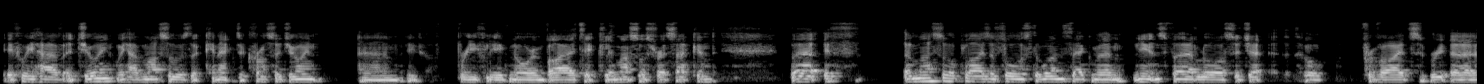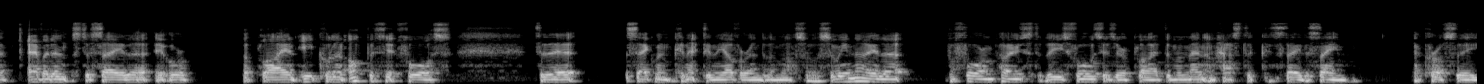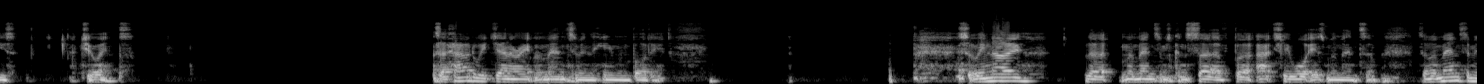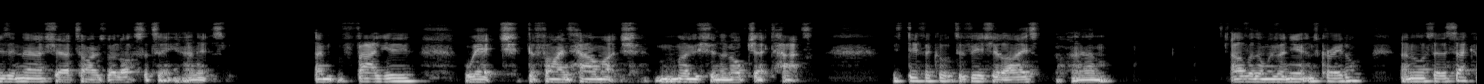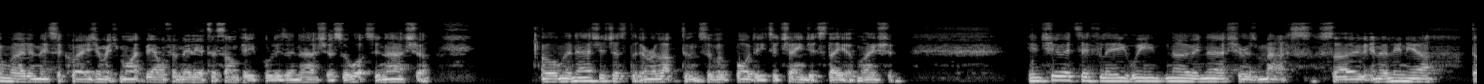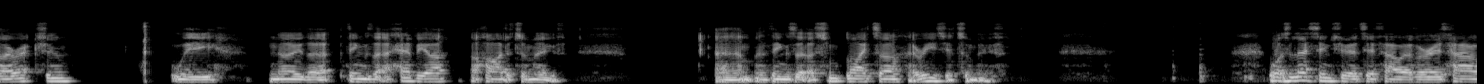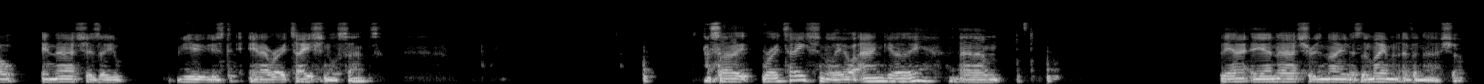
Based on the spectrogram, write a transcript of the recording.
if we have a joint, we have muscles that connect across a joint. Um, briefly ignoring biarticular muscles for a second. But if a muscle applies a force to one segment, Newton's third law suggest, or provides uh, evidence to say that it will apply an equal and opposite force to the segment connecting the other end of the muscle. So we know that before and post these forces are applied, the momentum has to stay the same across these joints. So how do we generate momentum in the human body? So we know that momentum is conserved, but actually, what is momentum? So momentum is inertia times velocity, and it's a value which defines how much motion an object has. It's difficult to visualize um, other than with a Newton's cradle. And also the second word in this equation, which might be unfamiliar to some people, is inertia. So what's inertia? Well, inertia is just the reluctance of a body to change its state of motion. Intuitively, we know inertia as mass. So in a linear direction, we know that things that are heavier are harder to move. Um, and things that are lighter are easier to move. What's less intuitive, however, is how inertias are used in a rotational sense. So, rotationally or angularly, um, the, the, inertia is known as the moment of inertia.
